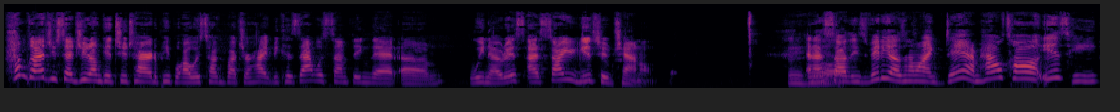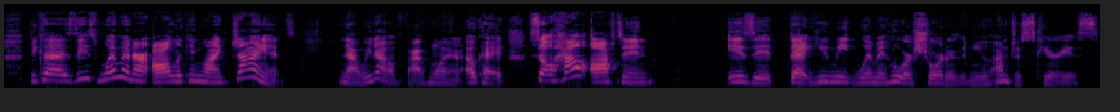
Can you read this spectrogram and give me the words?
I'm glad you said you don't get too tired of people always talking about your height because that was something that um we noticed. I saw your YouTube channel and I saw these videos and I'm like, damn, how tall is he? Because these women are all looking like giants. Now we know five one. Okay, so how often is it that you meet women who are shorter than you? I'm just curious.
